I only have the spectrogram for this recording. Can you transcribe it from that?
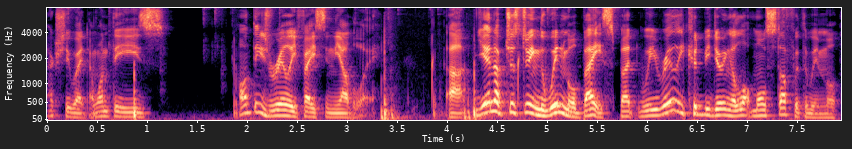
Actually, wait, I want these I want these really facing the other way. Uh, you end up just doing the windmill base, but we really could be doing a lot more stuff with the windmill.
